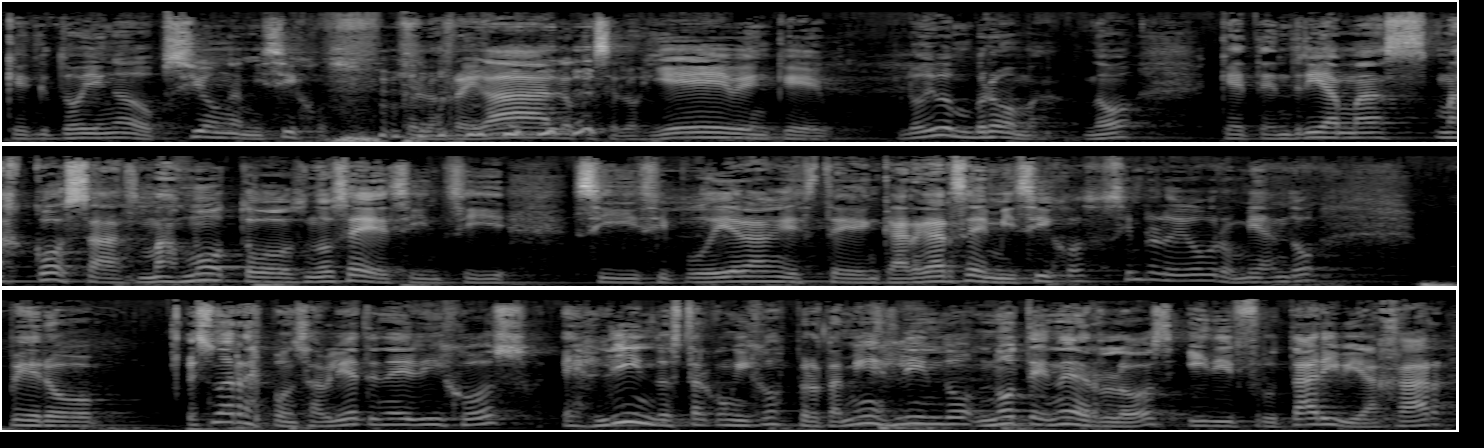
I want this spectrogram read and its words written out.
que, doy en adopción a mis hijos, que los regalo, que se los lleven, que lo digo en broma, ¿no? Que tendría más, más cosas, más motos, no sé, si, si, si, si pudieran este, encargarse de mis hijos, siempre lo digo bromeando, pero es una responsabilidad tener hijos, es lindo estar con hijos, pero también es lindo no tenerlos y disfrutar y viajar,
